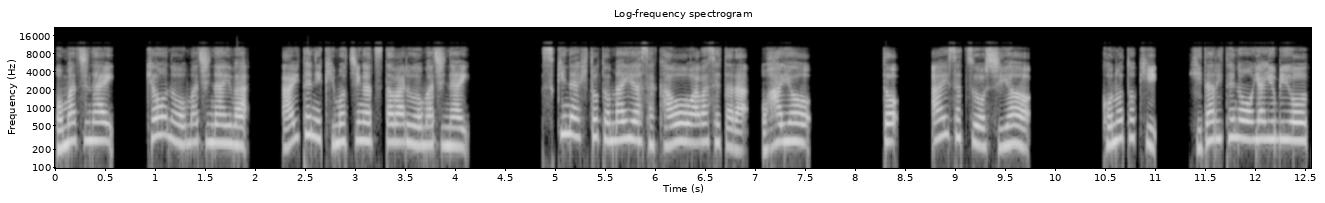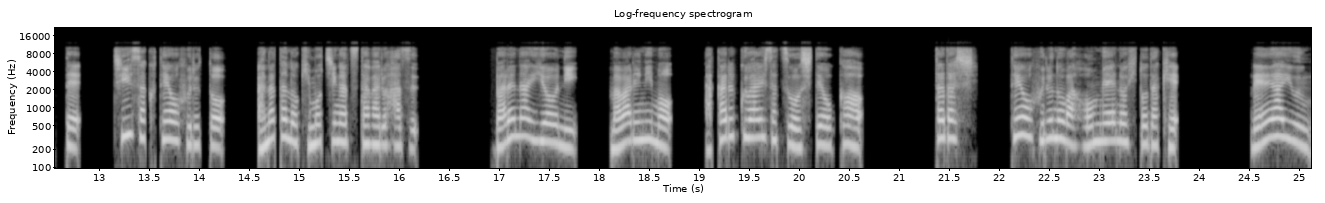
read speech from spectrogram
おまじない。今日のおまじないは、相手に気持ちが伝わるおまじない。好きな人と毎朝顔を合わせたら、おはよう。と、挨拶をしよう。この時、左手の親指を折って、小さく手を振ると、あなたの気持ちが伝わるはず。バレないように、周りにも、明るく挨拶をしておこう。ただし、手を振るのは本命の人だけ。恋愛運。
